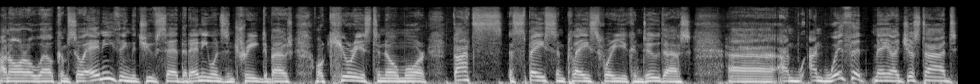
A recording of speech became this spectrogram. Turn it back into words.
on oral welcome. So anything that you've said that anyone's intrigued about or curious to know more, that's a space and place where you can do that. Uh, and and with it, may I just add,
